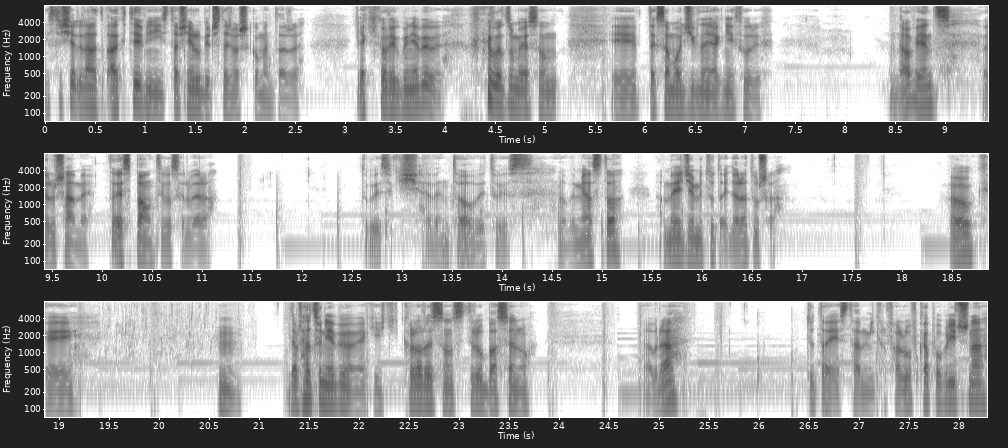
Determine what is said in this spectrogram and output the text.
Jesteście nawet aktywni i strasznie lubię czytać wasze komentarze. Jakiekolwiek by nie były. To moje są yy, tak samo dziwne jak niektórych. No więc wyruszamy. To jest spawn tego serwera. Tu jest jakiś eventowy, tu jest nowe miasto, a my jedziemy tutaj, do ratusza. Okej. Hmm. Dobra, tu nie byłem. Jakieś kolory są w stylu basenu. Dobra. Tutaj jest ta mikrofalówka publiczna.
